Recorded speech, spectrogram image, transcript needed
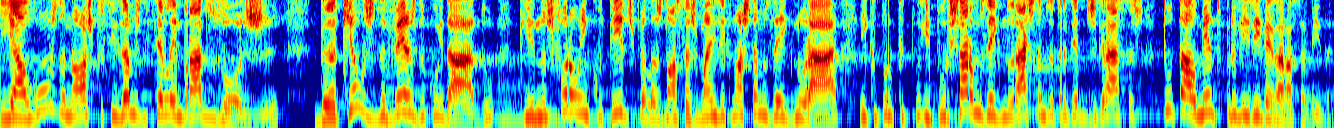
E alguns de nós precisamos de ser lembrados hoje daqueles deveres de cuidado que nos foram incutidos pelas nossas mães e que nós estamos a ignorar e que por, e por estarmos a ignorar estamos a trazer desgraças totalmente previsíveis à nossa vida.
